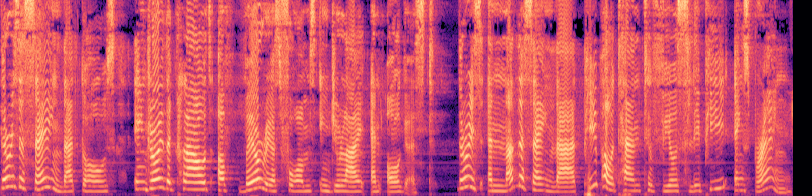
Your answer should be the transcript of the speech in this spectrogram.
There is a saying that goes, enjoy the clouds of various forms in July and August. There is another saying that people tend to feel sleepy in spring,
